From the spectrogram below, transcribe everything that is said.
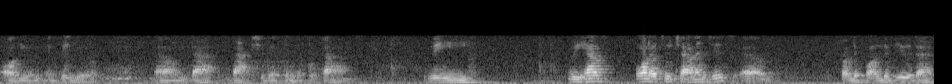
audio and video, um, that, that should be a thing of the past. We, we have one or two challenges um, from the point of view that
